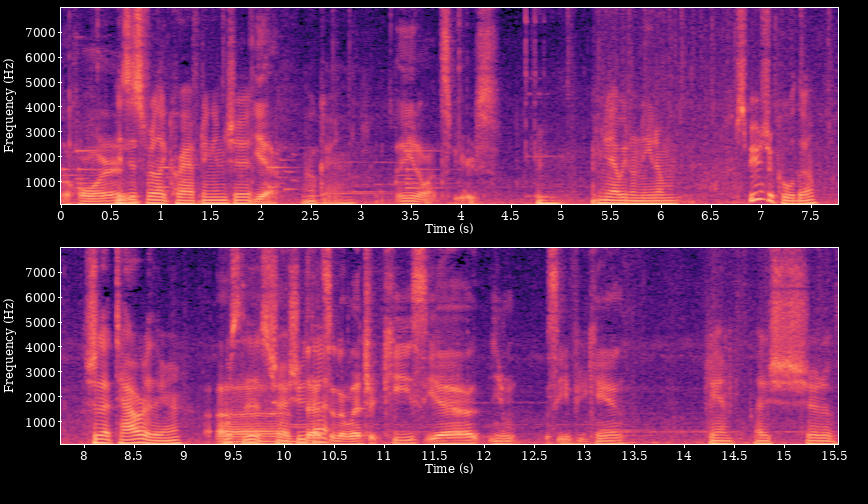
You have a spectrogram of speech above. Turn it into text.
the horn. Is this for like crafting and shit? Yeah. Okay. You don't want spears. Yeah, we don't need them. Spears are cool though. So that tower there. What's this? Should I Uh, shoot That's that? That's an electric Keese. Yeah. You see if you can. Damn, I should have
